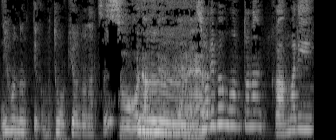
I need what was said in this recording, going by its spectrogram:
日本のっていうかまあ東京の夏？そうなんだよね。うんそれは本当なんかあんまり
